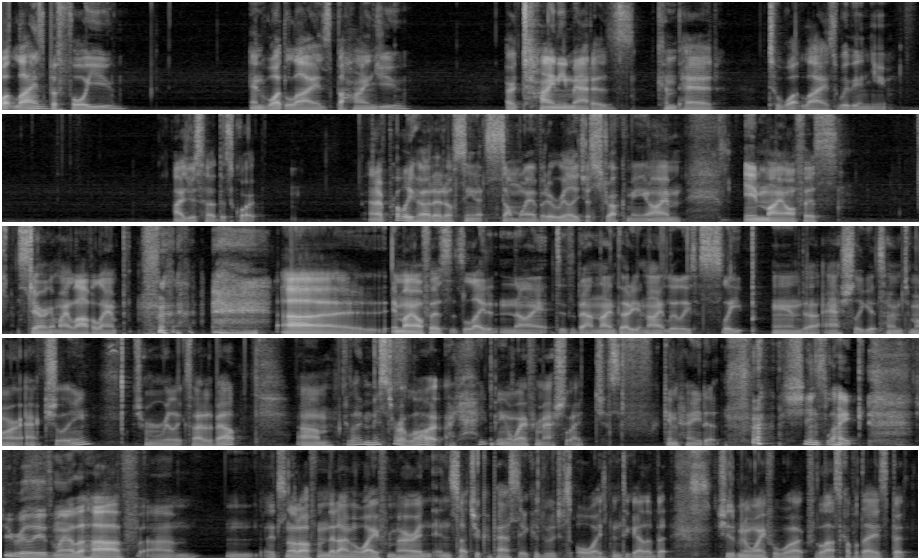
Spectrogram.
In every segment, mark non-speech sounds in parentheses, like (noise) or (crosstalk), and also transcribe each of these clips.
What lies before you and what lies behind you are tiny matters compared to what lies within you. I just heard this quote. And I've probably heard it or seen it somewhere, but it really just struck me. I'm in my office staring at my lava lamp. (laughs) uh, in my office, it's late at night. It's about 9.30 at night. Lily's asleep, and uh, Ashley gets home tomorrow, actually, which I'm really excited about. Because um, I missed her a lot. I hate being away from Ashley. I just freaking hate it. (laughs) She's like, she really is my other half. Um, it's not often that I'm away from her in, in such a capacity because we've just always been together. But she's been away for work for the last couple of days. But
